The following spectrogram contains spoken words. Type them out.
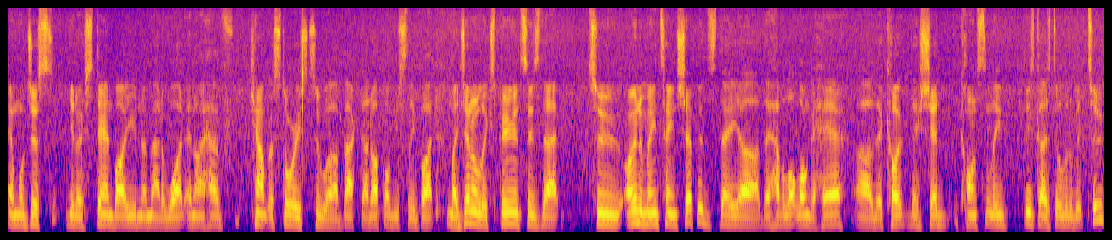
and will just, you know, stand by you no matter what. And I have countless stories to uh, back that up, obviously. But my general experience is that to own and maintain shepherds, they, uh, they have a lot longer hair. Uh, their coat, they shed constantly. These guys do a little bit too,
